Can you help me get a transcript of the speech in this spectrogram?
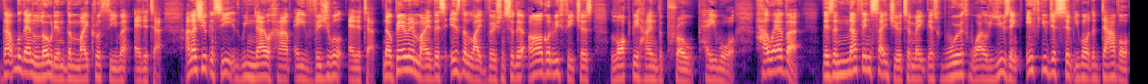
that will then load in the Microthemer editor. And as you can see, we now have a visual editor. Now, bear in mind, this is the light version, so there are going to be features locked behind the Pro paywall. However, there's enough inside you to make this worthwhile using if you just simply want to dabble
